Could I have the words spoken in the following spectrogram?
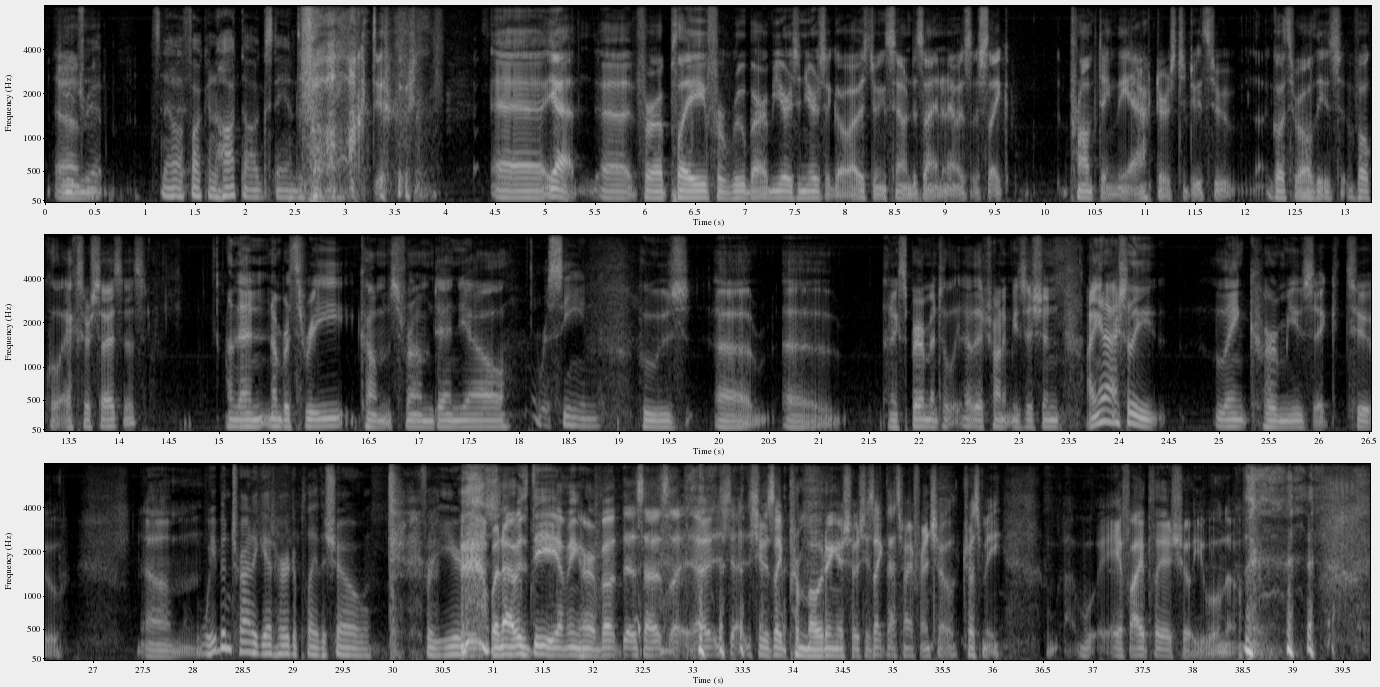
Huge Um, rip. It's now a fucking hot dog stand. Fuck, dude. Uh, yeah, uh, for a play for Rhubarb years and years ago, I was doing sound design, and I was just like prompting the actors to do through go through all these vocal exercises. And then number three comes from Danielle, Racine. who's uh, uh, an experimental electronic musician. I'm gonna actually link her music too. We've been trying to get her to play the show for years. when I was DMing her about this, I was like, I, she was like promoting a show. She's like, "That's my friend show. Trust me. If I play a show, you will know."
